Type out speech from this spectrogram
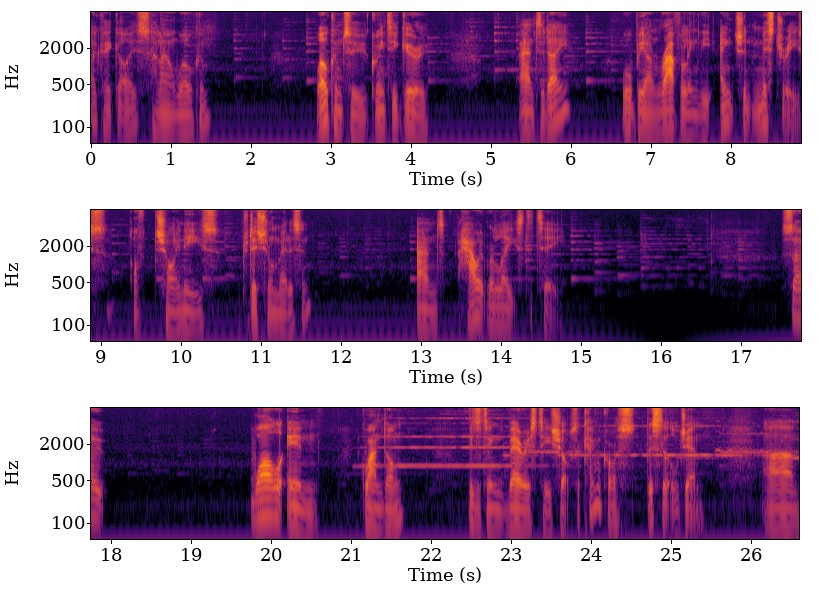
Okay, guys, hello and welcome. Welcome to Green Tea Guru, and today we'll be unraveling the ancient mysteries of Chinese traditional medicine and how it relates to tea. So, while in Guangdong visiting various tea shops, I came across this little gem. Um,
